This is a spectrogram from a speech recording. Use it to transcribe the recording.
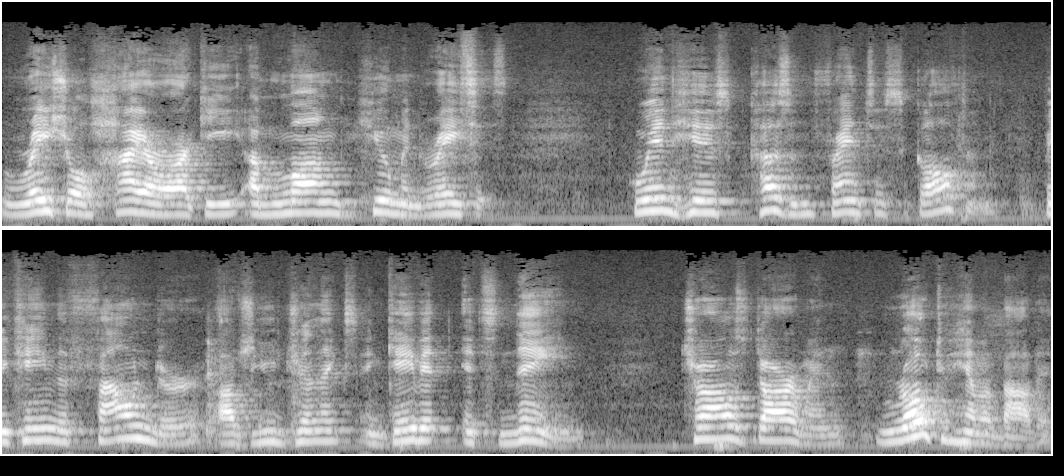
racial hierarchy among human races. When his cousin Francis Galton became the founder of eugenics and gave it its name, Charles Darwin wrote to him about it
